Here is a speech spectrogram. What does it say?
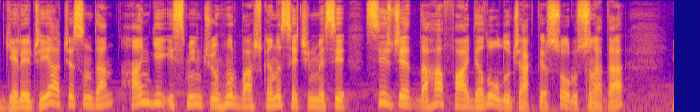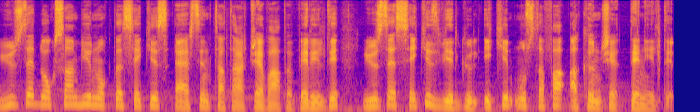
geleceği açısından hangi ismin Cumhurbaşkanı seçilmesi sizce daha faydalı olacaktır sorusuna da %91.8 Ersin Tatar cevabı verildi, %8,2 Mustafa Akıncı denildi.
